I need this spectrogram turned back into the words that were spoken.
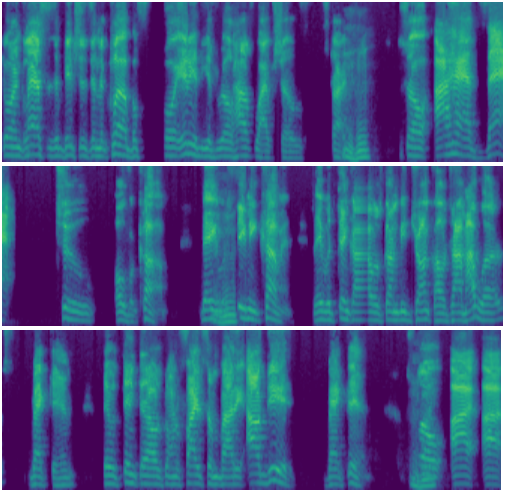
throwing glasses at bitches in the club before any of these real housewife shows started. Mhm. So I had that to overcome. They would Mhm. see me coming. They would think I was going to be drunk all the time. I was back then. They would think that I was going to fight somebody. I did back then. So Mhm. I, I,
